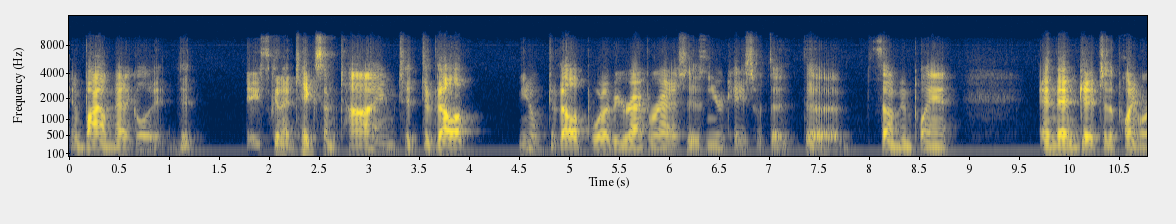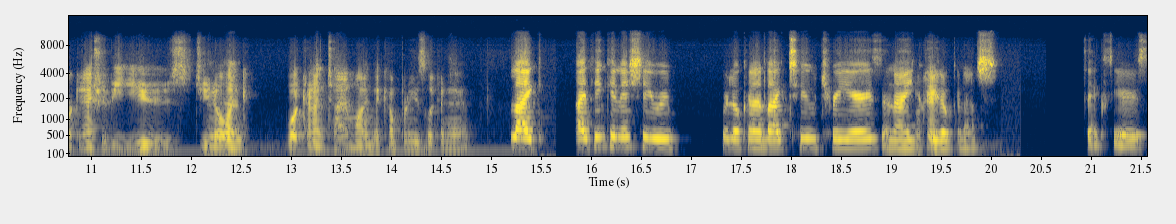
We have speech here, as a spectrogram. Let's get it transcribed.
in biomedical it, that it's going to take some time to develop, you know, develop whatever your apparatus is. In your case, with the the thumb implant, and then get it to the point where it can actually be used. Do you know Mhm. like what kind of timeline the company is looking at? like i think initially we were looking at like two three years and now you could Okay. be looking at six years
